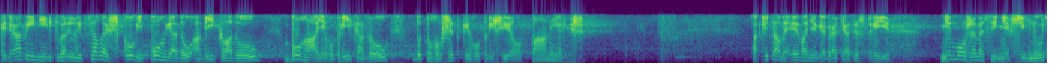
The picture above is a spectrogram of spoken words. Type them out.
keď rabíni vytvorili celé školy pohľadov a výkladov Boha a jeho príkazov, do toho všetkého prišiel Pán Ježiš. Ak čítame Evangelie, bratia a sestry, nemôžeme si nevšimnúť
